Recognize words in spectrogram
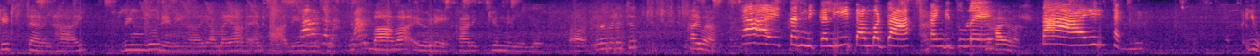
Kids channel hi Bindu Ravi hi Amaya and ആദ്യം പാവ എവിടെ? കാണിക്കുന്നില്ലല്ലോ. നിലച്ച് ഹായ് പറ ഹായ് പറ അയ്യോ.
